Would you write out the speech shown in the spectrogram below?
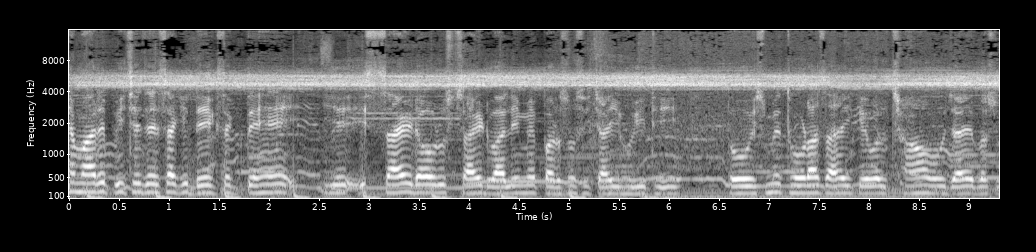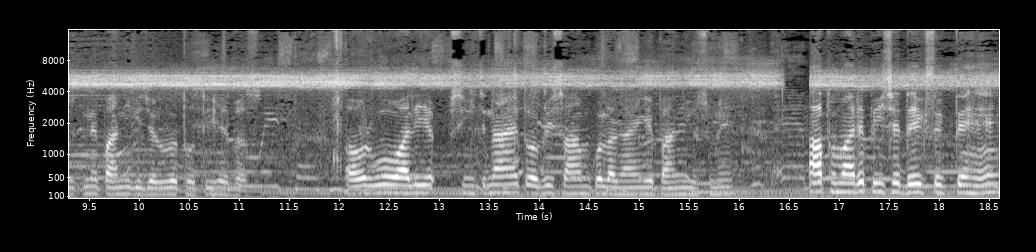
हमारे पीछे जैसा कि देख सकते हैं, ये इस साइड और उस साइड वाली में परसों सिंचाई हुई थी तो इसमें थोड़ा सा ही केवल छाँव हो जाए, बस उतने पानी की ज़रूरत होती है बस। और वो वाली सींचना है तो अभी शाम को लगाएँगे पानी उसमें। आप हमारे पीछे देख सकते हैं,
